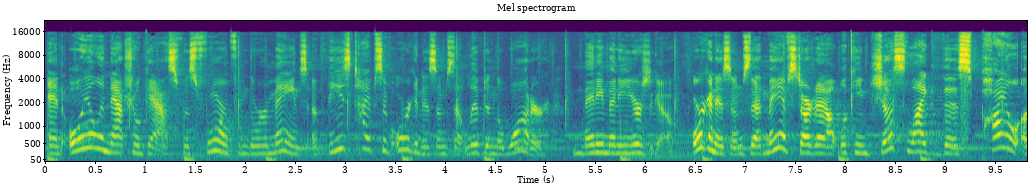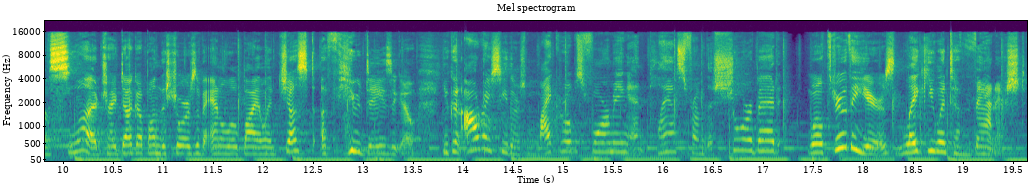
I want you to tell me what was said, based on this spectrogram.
And oil and natural gas was formed from the remains of these types of organisms that lived in the water many, many years ago. Organisms that may have started out looking just like this pile of sludge I dug up on the shores of Antelope Island just a few days ago. You can already see there's microbes forming and plants from the shorebed. Well, through the years, Lake Uinta vanished,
